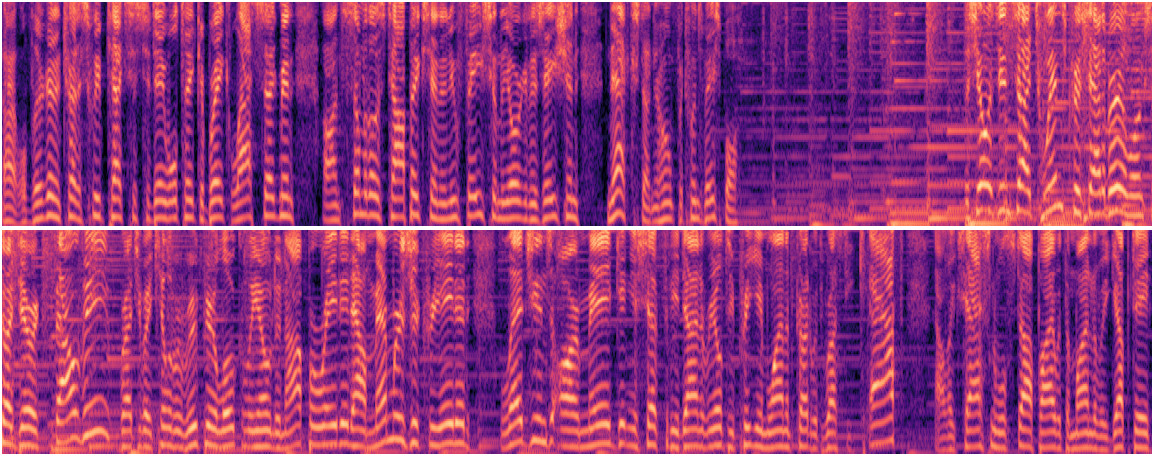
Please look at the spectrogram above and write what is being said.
All right. Well, they're going to try to sweep Texas today. We'll take a break. Last segment on some of those topics and a new face in the organization next on your home for Twins Baseball. The show is Inside Twins. Chris Atterbury alongside Derek Falvey. Brought to you by Killebrew Root Beer, locally owned and operated. How memories are created, legends are made. Getting you set for the Edina Realty pregame lineup card with Rusty Kath. Alex Hassan will stop by with the minor league update.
